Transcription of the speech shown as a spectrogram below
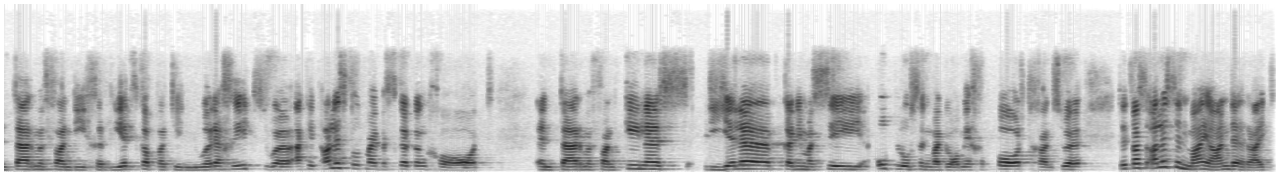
in terme van die gereedskap wat jy nodig het. So ek het alles tot my beskikking gehad in terme van kennis, die hele kan jy maar sê oplossing wat daarmee gepaard gaan. So dit was alles in my hande, right?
